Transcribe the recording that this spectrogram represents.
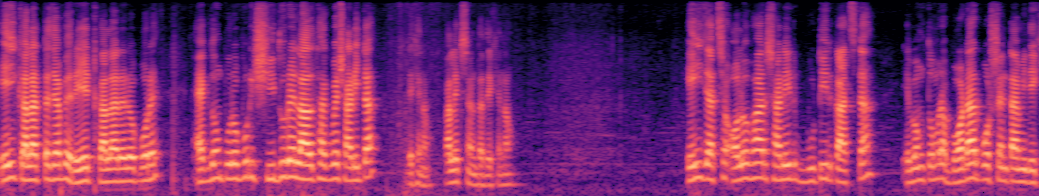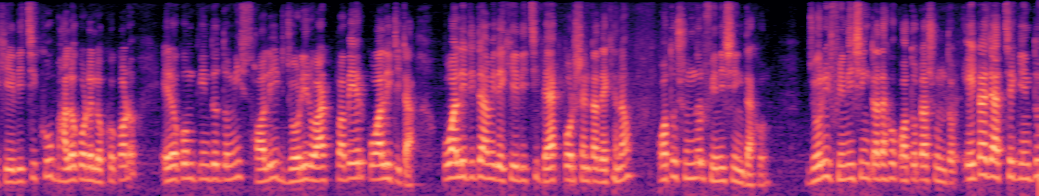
এই কালারটা যাবে রেড কালারের ওপরে। একদম পুরোপুরি সিঁদুরে লাল থাকবে শাড়িটা। দেখে নাও কালেকশনটা দেখে নাও। এই যাচ্ছে অল ওভার শাড়ির বুটির কাজটা। এবং তোমরা বর্ডার পোর্শনটা আমি দেখিয়ে দিচ্ছি, খুব ভালো করে লক্ষ্য করো। এরকম কিন্তু তুমি সলিড জরির ওয়ার্ক পাবে। এর কোয়ালিটিটা কোয়ালিটিটা আমি দেখিয়ে দিচ্ছি ব্যাক পোর্শনটা দেখে নাও। কত সুন্দর ফিনিশিং দেখো। জরির ফিনিশিংটা দেখো কতটা সুন্দর। এটা যাচ্ছে কিন্তু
